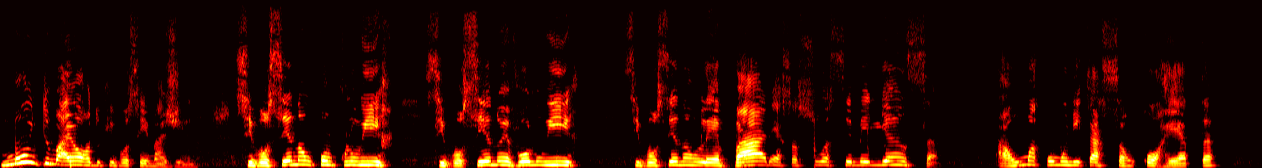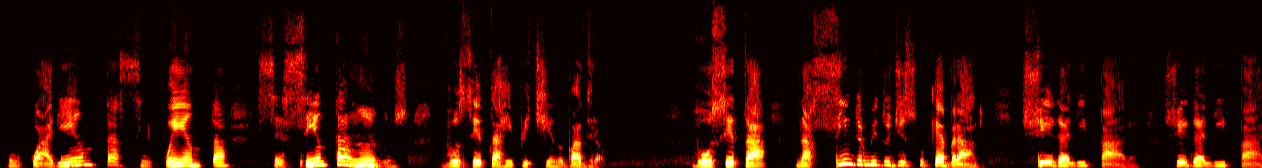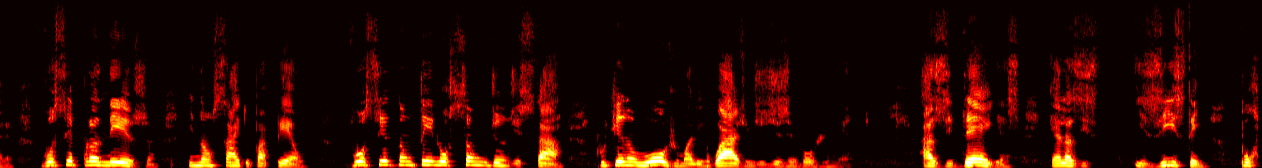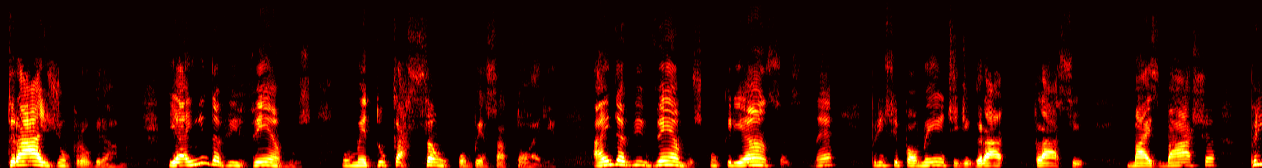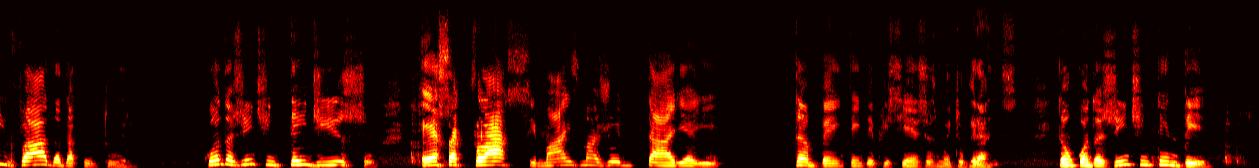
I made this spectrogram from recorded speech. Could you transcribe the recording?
Muito maior do que você imagina. Se você não concluir, se você não evoluir, se você não levar essa sua semelhança a uma comunicação correta, com 40, 50, 60 anos, você está repetindo o padrão. Você está na síndrome do disco quebrado. Chega ali para, chega ali para. Você planeja e não sai do papel. Você não tem noção de onde está, porque não houve uma linguagem de desenvolvimento. As ideias, elas existem por trás de um programa. E ainda vivemos uma educação compensatória. Ainda vivemos com crianças, né, principalmente de classe mais baixa, privada da cultura. Quando a gente entende isso, essa classe mais majoritária aí também tem deficiências muito grandes. Então, quando a gente entender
